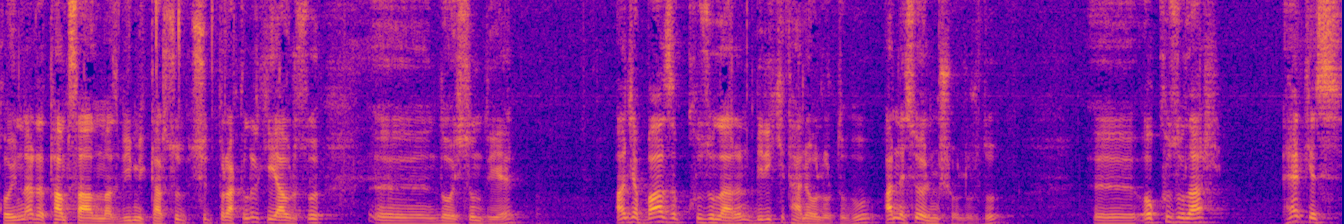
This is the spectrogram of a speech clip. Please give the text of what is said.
koyunlar da tam sağılmaz. Bir miktar su, süt bırakılır ki yavrusu e, doysun diye. Ancak bazı kuzuların bir iki tane olurdu bu. Annesi ölmüş olurdu. Ee, o kuzular herkes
